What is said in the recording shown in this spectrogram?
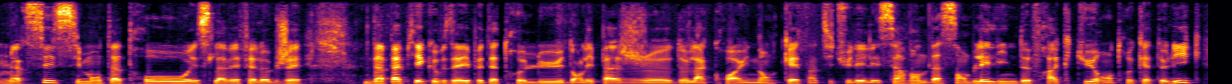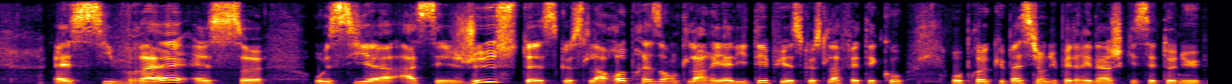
Merci Simon Tatro et cela avait fait l'objet d'un papier que vous avez peut-être lu dans les pages de la Croix, une enquête intitulée Les servantes d'assemblée, ligne de fracture entre catholiques. Est-ce si vrai? Est-ce aussi assez juste Est-ce que cela représente la réalité? Puis est-ce que cela fait écho aux préoccupations du pèlerinage qui s'est tenu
